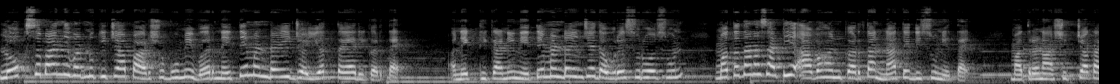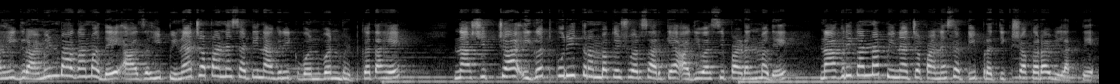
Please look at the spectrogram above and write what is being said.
लोकसभा निवडणुकीच्या पार्श्वभूमीवर नेते मंडळी जय्यत तयारी करताय अनेक ठिकाणी नेते मंडळींचे दौरे सुरू असून मतदानासाठी आवाहन करताना ते दिसून येत आहे मात्र नाशिकच्या काही ग्रामीण भागामध्ये आजही पिण्याच्या पाण्यासाठी नागरिक वनवन भटकत आहे नाशिकच्या इगतपुरी त्र्यंबकेश्वर सारख्या आदिवासी पाड्यांमध्ये नागरिकांना पिण्याच्या पाण्यासाठी प्रतीक्षा करावी लागते.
